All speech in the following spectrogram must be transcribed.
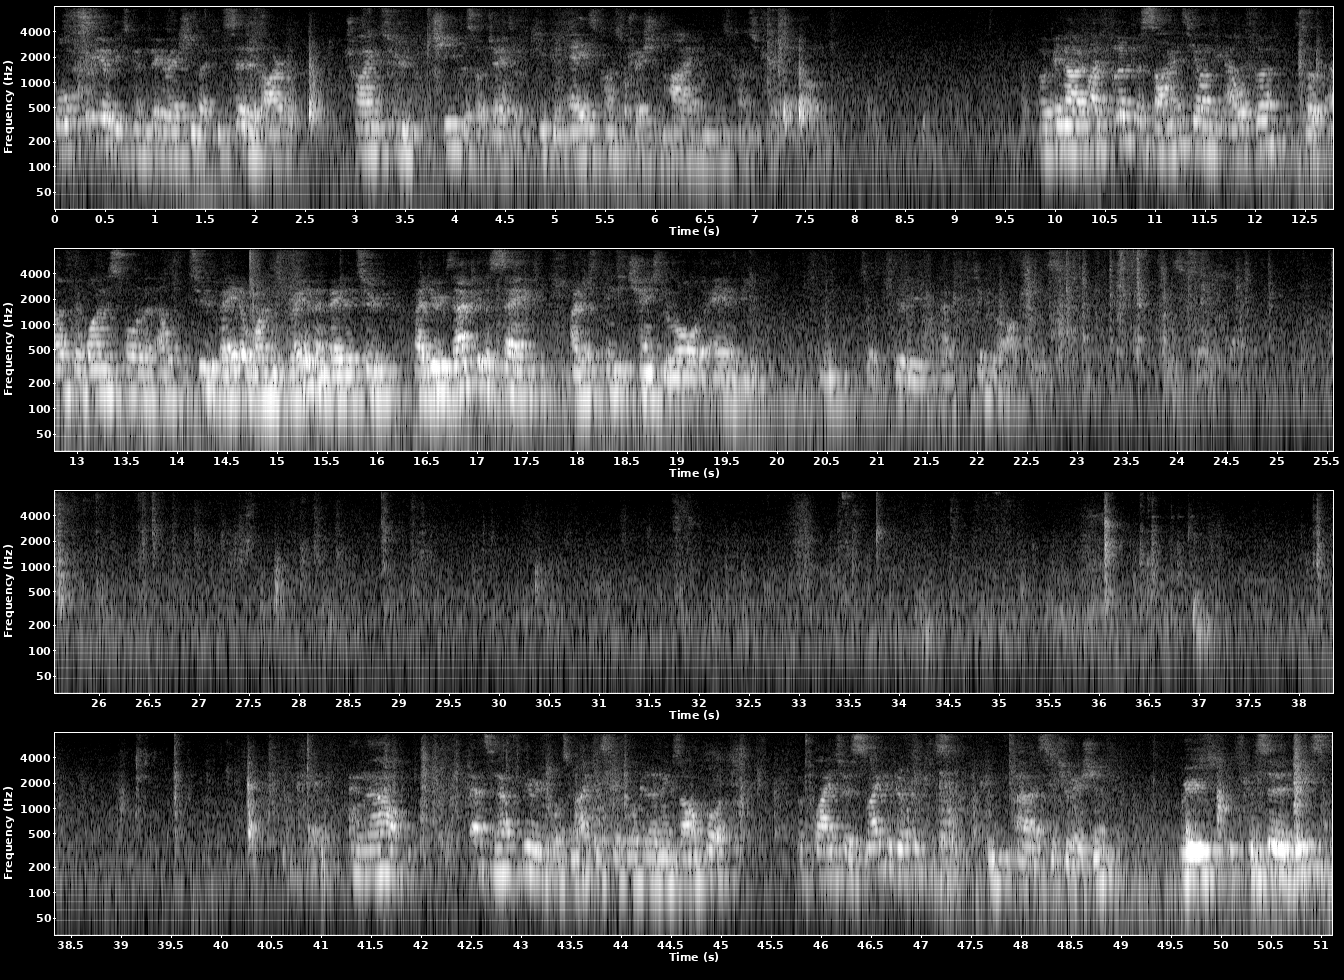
All three of these configurations I considered are trying to achieve this objective of keeping A's concentration high and B's concentration low. Okay, now if I flip the signs here on the alpha, so alpha 1 is smaller than alpha 2, beta 1 is greater than beta 2, I do exactly the same, I just interchange the role of A and B. Hmm, so it's really particular options. And now, that's enough theory for tonight. Let's take a look at an example applied to a slightly different uh, situation. We've considered these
